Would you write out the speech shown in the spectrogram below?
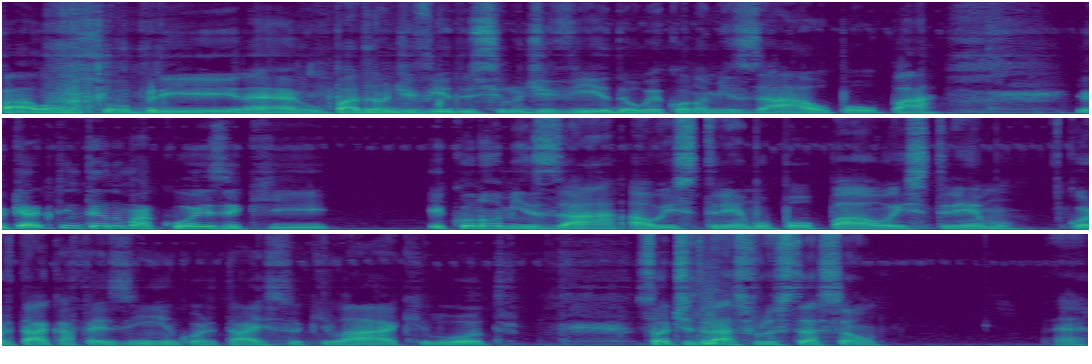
falam sobre né, o padrão de vida, o estilo de vida, o economizar, o poupar. Eu quero que tu entenda uma coisa que economizar ao extremo, poupar ao extremo, cortar cafezinho, cortar isso aqui lá, aquilo outro, só te traz frustração. Né?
